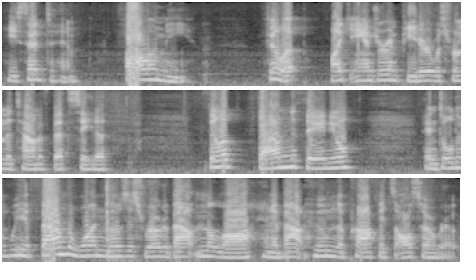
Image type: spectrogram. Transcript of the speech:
he said to him, Follow me. Philip, like Andrew and Peter, was from the town of Bethsaida. Philip found Nathanael and told him, We have found the one Moses wrote about in the law, and about whom the prophets also wrote,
